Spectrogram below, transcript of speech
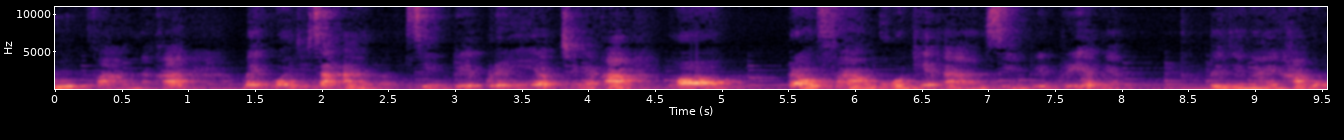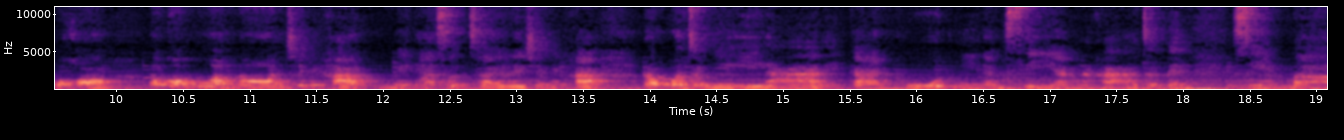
ลูกๆฟังนะคะ ไม่ควรที่จะอ่านแบบเสียงเรียบๆใช่ไหมคะ พอเราฟังคนที่อ่านเสียงเรียบๆเนี่ยเป็นยังไงคะผู้ปกครองแล้วก็ง่วงนอนใช่ไหมคะ ไม่น่าสนใจเลยใช่ไหมคะ เราควรจะมีลีลาในการพูดมีน้ำเสียงนะคะ อาจจะเป็นเสียงเบา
